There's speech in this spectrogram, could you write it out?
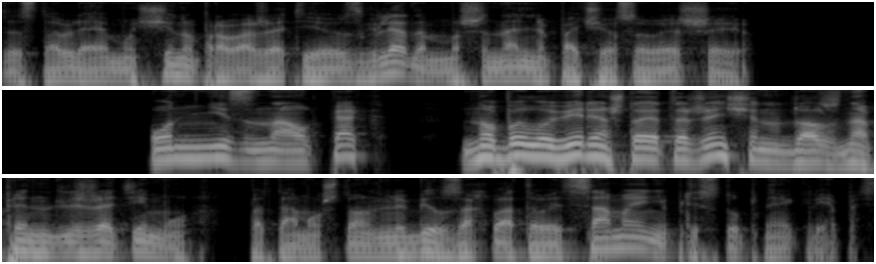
заставляя мужчину провожать ее взглядом, машинально почесывая шею. Он не знал как, но был уверен, что эта женщина должна принадлежать ему, потому что он любил захватывать самые неприступные крепости.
